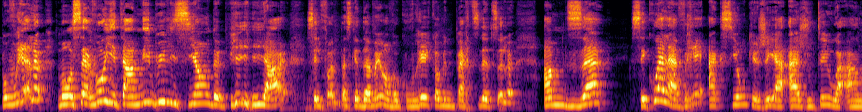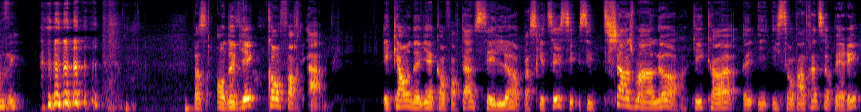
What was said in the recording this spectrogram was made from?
Pour vrai, là, mon cerveau, il est en ébullition depuis hier. C'est le fun parce que demain, on va couvrir comme une partie de ça, là, en me disant, c'est quoi la vraie action que j'ai à ajouter ou à enlever? parce qu'on devient confortable. Et quand on devient confortable, c'est là. Parce que, tu sais, ces, petits changements-là, OK, quand euh, ils, sont en train de s'opérer,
